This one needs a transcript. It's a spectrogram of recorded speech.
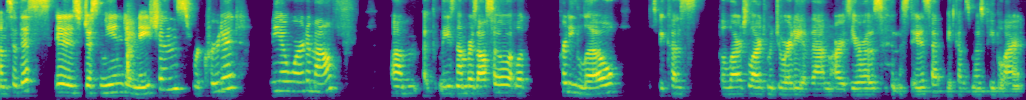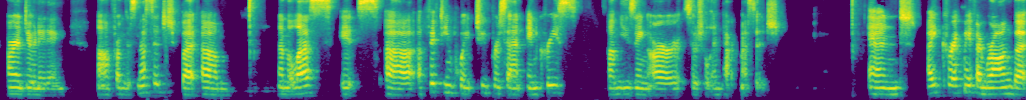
Um, so this is just mean donations recruited via word of mouth. Um, these numbers also look pretty low. It's because the large, large majority of them are zeros in this data set because most people aren't, aren't donating uh, from this message. But um, nonetheless, it's uh, a 15.2% increase um, using our social impact message. And I correct me if I'm wrong, but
